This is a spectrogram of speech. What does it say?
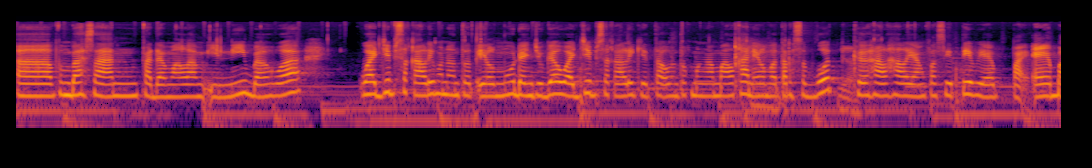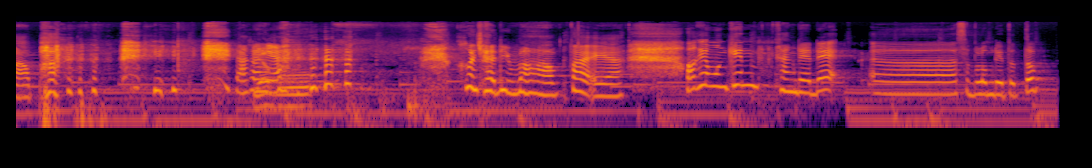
uh, pembahasan pada malam ini bahwa wajib sekali menuntut ilmu dan juga wajib sekali kita untuk mengamalkan ilmu tersebut ya. ke hal-hal yang positif ya Pak eh Bapak. ya kan ya. ya? Bu. kok jadi bapak ya oke mungkin Kang Dede uh, sebelum ditutup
